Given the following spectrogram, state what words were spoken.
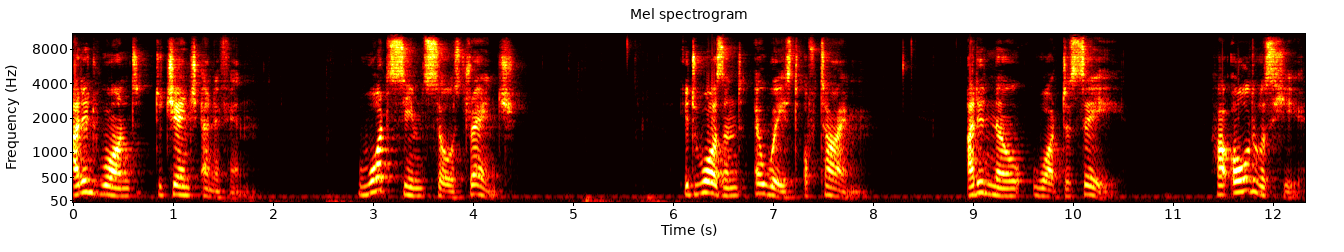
I didn't want to change anything. What seemed so strange? It wasn't a waste of time. I didn't know what to say. How old was he?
